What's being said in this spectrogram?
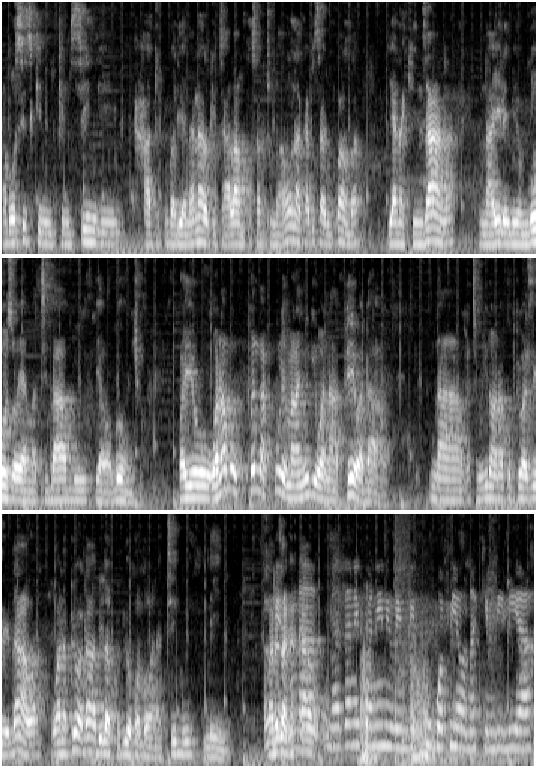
ambayo sisi kim, kimsingi hatukubaliana nayo kitaalamu, kwa sababu tunaona kabisa ni kwamba yanakinzana na ile miongozo ya matibabu ya wagonjwa. Kwa hiyo wanapokwenda kule, mara nyingi wanapewa dawa na wakati mwingine wanapopewa zile dawa wanapewa dawa bila kujua kwamba wanatibu nini. Okay, na, kwa nini wimbi kubwa pia wanakimbilia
